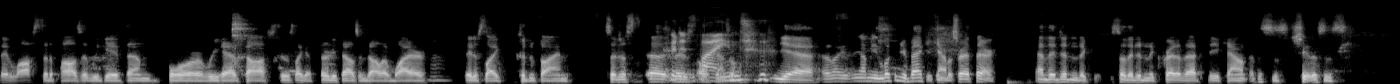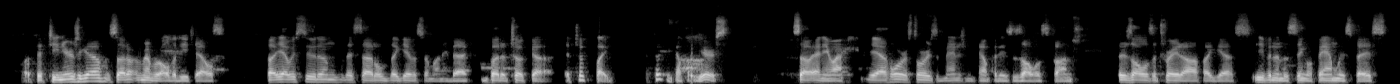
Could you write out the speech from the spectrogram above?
They lost the deposit we gave them for rehab costs. It was like a thirty thousand dollar wire. Wow. They just like couldn't find. So just uh, couldn't find. Of, yeah, I mean, look in your bank account; it's right there. And they didn't. So they didn't accredit that to the account. This is shit. This is what, 15 years ago. So I don't remember all the details. But yeah, we sued them. They settled. They gave us our money back. But it took uh, it took like it took a couple of years. So anyway, yeah, horror stories of management companies is always fun. There's always a trade off, I guess, even in the single family space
